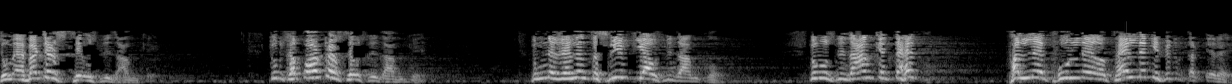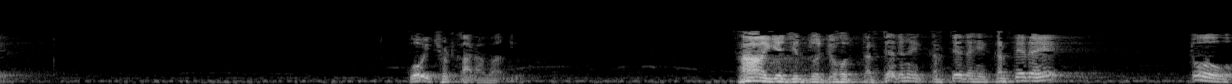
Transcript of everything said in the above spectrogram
تم ایبٹرس تھے اس نظام کے۔ تم سپورٹرس تھے اس نظام کے۔ تم نے ذہن تسلیم کیا اس نظام کو۔ تم اس نظام کے تحت پھلنے، پھولنے اور پھیلنے کی فکر کرتے رہے۔ کوئی چھٹکارا نہیں ہاں یہ جد و جہد کرتے رہے کرتے رہے کرتے رہے۔ تو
